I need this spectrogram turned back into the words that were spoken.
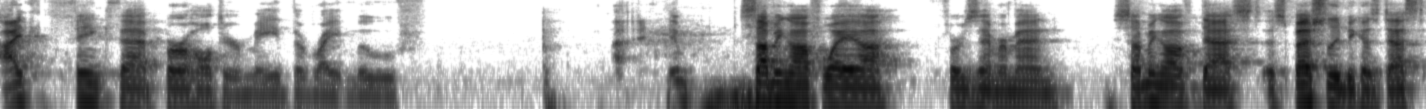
I think that Berhalter made the right move. I- Subbing off Weah for Zimmerman, subbing off Dest, especially because Dest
